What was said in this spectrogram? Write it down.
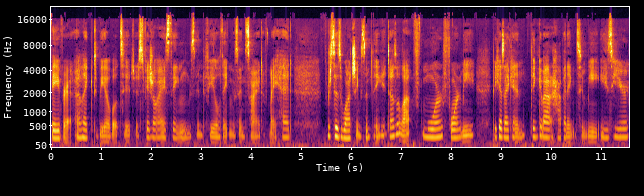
favorite. I like to be able to just visualize things and feel things inside of my head versus watching something. It does a lot more for me because I can think about happening to me easier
